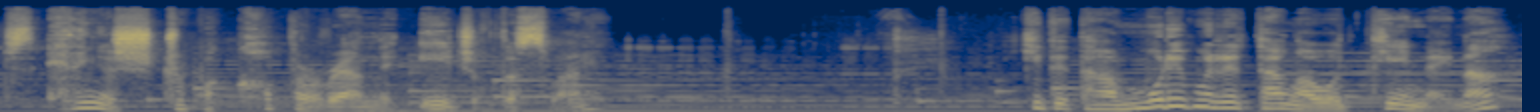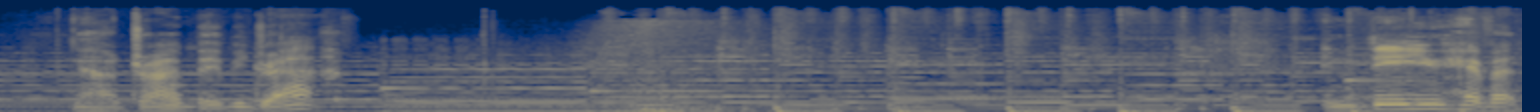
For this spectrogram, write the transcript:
Just adding a strip of copper around the edge of this one. Ki te o tēnei, na? Now dry, baby, dry. And there you have it.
